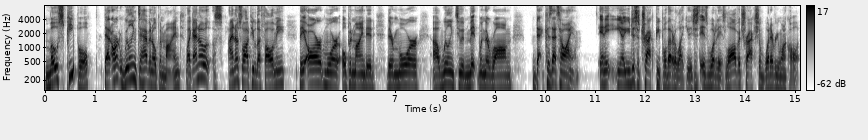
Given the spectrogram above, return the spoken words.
Most people that aren't willing to have an open mind. Like I know, I know a lot of people that follow me. They are more open minded. They're more uh, willing to admit when they're wrong. That because that's how I am. And it, you know, you just attract people that are like you. It just is what it is. Law of attraction, whatever you want to call it.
